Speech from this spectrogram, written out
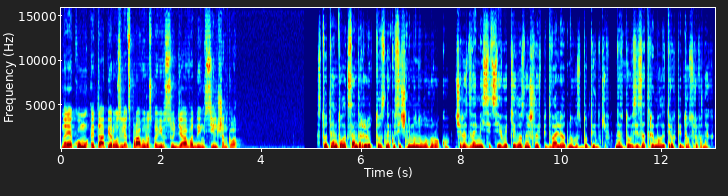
На якому етапі розгляд справи розповів суддя Вадим Сільченко. Студент Олександр Лютов зник у січні минулого року. Через два місяці його тіло знайшли в підвалі одного з будинків. Невдовзі затримали трьох підозрюваних.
